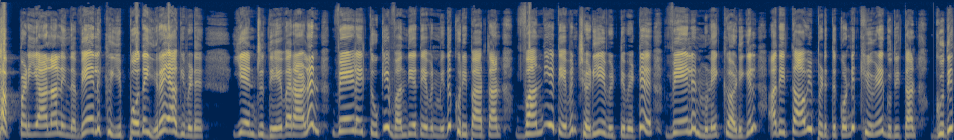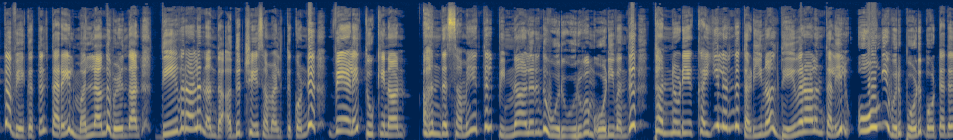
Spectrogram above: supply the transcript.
அப்படியானால் இந்த வேலுக்கு இப்போதே இரையாகிவிடு என்று தேவராளன் வேலை தூக்கி வந்தியத்தேவன் மீது குறிப்பார்த்தான். வந்தியத்தேவன் செடியை விட்டுவிட்டு வேலன் முனைக்கு அடியில் அதை தாவி பிடித்துக் கொண்டு கீழே குதித்தான். குதித்த வேகத்தில் தரையில் மல்லாந்து விழுந்தான். தேவராளன் அந்த அதிர்ச்சியை சமாளித்துக் கொண்டு வேலை தூக்கினான். அந்த சமயத்தில் பின்னாலிருந்து ஒரு உருவம் ஓடி வந்து தன்னுடைய கையிலிருந்து தடியினால் தேவராளன் தலையில் ஓங்கி ஒரு போடு போட்டது.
